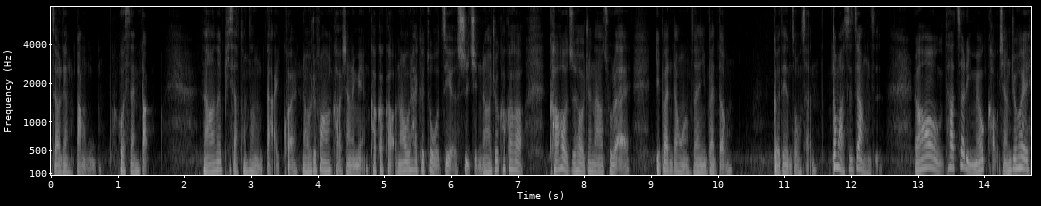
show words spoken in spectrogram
只要两磅五或三磅。然后那个披萨通常很大一块，然后就放到烤箱里面烤烤烤，然后我还可以做我自己的事情，然后就烤烤烤，烤好之后就拿出来，一半当晚餐，一半当隔天中餐，都嘛是这样子。然后它这里没有烤箱，就会。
